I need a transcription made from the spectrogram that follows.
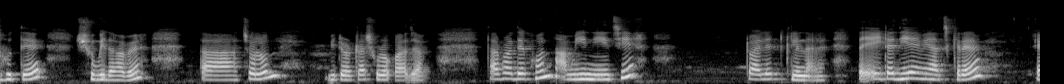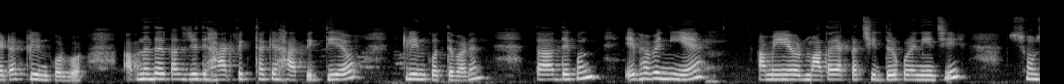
ধুতে সুবিধা হবে। তা চলুন, ভিডিওটা শুরু করা যাক। তারপর দেখুন, আমি নিয়েছি টয়লেট ক্লিনার তো এইটা দিয়ে আমি আজকে এটা ক্লিন করব। আপনাদের কাছে যদি হারপিক থাকে, হারপিক দিয়েও ক্লিন করতে পারেন। তা দেখুন, এভাবে নিয়ে আমি ওর মাথায় একটা ছিদ্র করে নিয়েছি। সূচ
